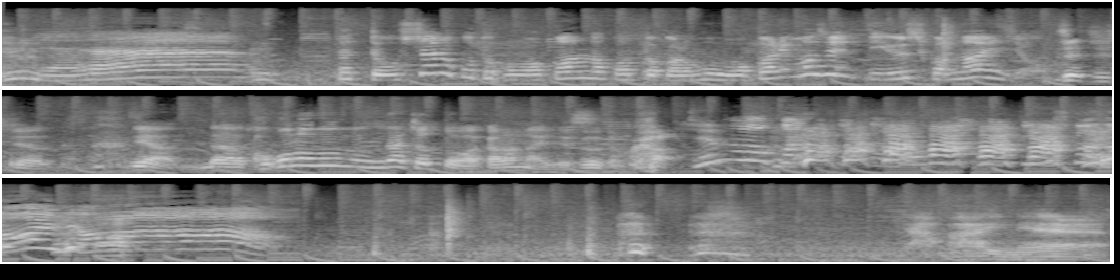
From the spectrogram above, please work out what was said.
ええだっておっしゃることが分かんなかったからもう分かりませんって言うしかないじゃん。じゃじゃじゃいやだからここの部分がちょっと分からないですとか。全部分かんなかったら分かんないって言うしかないじゃん。やばいね、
